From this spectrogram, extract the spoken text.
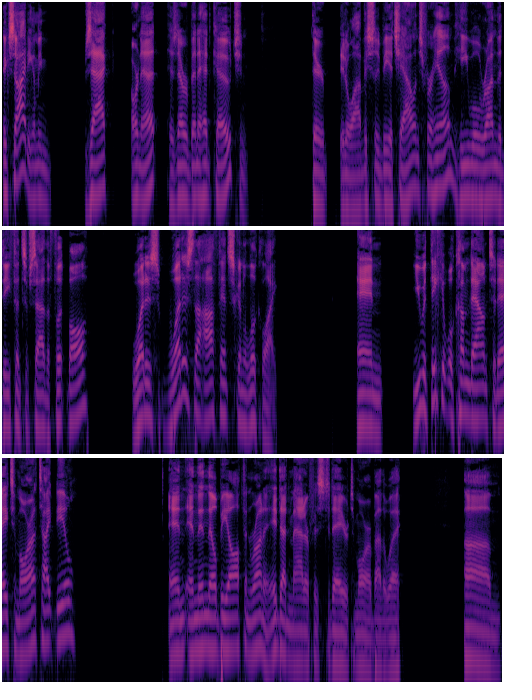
exciting. I mean, Zach Arnett has never been a head coach, and there it'll obviously be a challenge for him. He will run the defensive side of the football. What is what is the offense going to look like? And you would think it will come down today, tomorrow type deal. And and then they'll be off and running. It doesn't matter if it's today or tomorrow, by the way. Um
